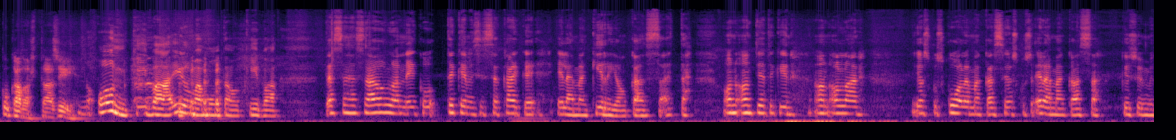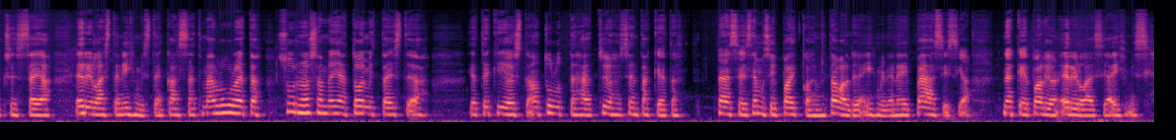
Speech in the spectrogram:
Kuka vastaa siihen? No on kivaa, ilman muuta on kiva. Tässähän saa olla niin kuin tekemisissä kaiken elämän kirjon kanssa, että on, on tietenkin, on, ollaan joskus kuoleman kanssa, joskus elämän kanssa kysymyksissä ja erilaisten ihmisten kanssa. Että mä luulen, että suurin osa meidän toimittajista ja, ja tekijöistä on tullut tähän työhön sen takia, että pääsee semmoisiin paikkoihin, mihin tavallinen ihminen ei pääsisi ja näkee paljon erilaisia ihmisiä.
